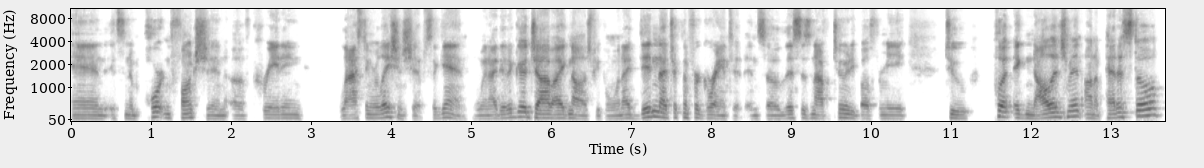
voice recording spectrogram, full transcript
And it's an important function of creating lasting relationships. Again, when I did a good job, I acknowledged people. When I didn't, I took them for granted. And so this is an opportunity both for me to put acknowledgement on a pedestal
